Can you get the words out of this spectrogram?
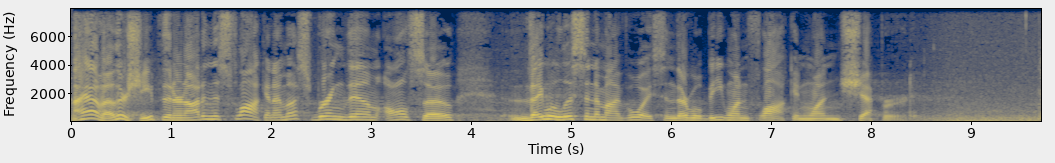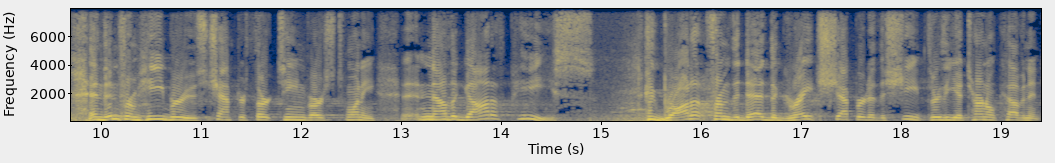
I have other sheep that are not in this flock, and I must bring them also. They will listen to my voice, and there will be one flock and one shepherd. And then from Hebrews chapter 13, verse 20 Now the God of peace, who brought up from the dead the great shepherd of the sheep through the eternal covenant,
